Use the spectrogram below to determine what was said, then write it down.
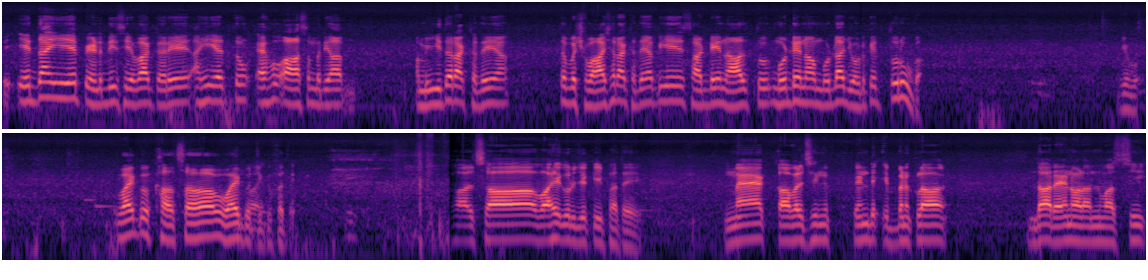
ਤੇ ਇਦਾਂ ਹੀ ਇਹ ਪਿੰਡ ਦੀ ਸੇਵਾ ਕਰੇ। ਅਸੀਂ ਇਹ ਤੋਂ ਇਹੋ ਆਸ ਮਰਿਆ, ਉਮੀਦ ਰੱਖਦੇ ਆ ਤੇ ਵਿਸ਼ਵਾਸ ਰੱਖਦੇ ਆ ਵੀ ਇਹ ਸਾਡੇ ਨਾਲ ਤੁ- ਮੋਢੇ ਨਾਲ ਮੋਢਾ ਜੋੜ ਕੇ ਤੁਰੂਗਾ। ਜੀ ਵਾਹਿਗੁਰੂ ਖਾਲਸਾ, ਵਾਹਿਗੁਰੂ ਜੀ ਕੀ ਫਤਿਹ। ਖਾਲਸਾ, ਵਾਹਿਗੁਰੂ ਜੀ ਕੀ ਫਤਿਹ। ਮੈਂ ਕਾਬਲ ਸਿੰਘ ਪਿੰਡ ਇਬਨ ਕਲਾ ਦਾ ਰਹਿਣ ਵਾਲਾ ਨਿਵਾਸੀ,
